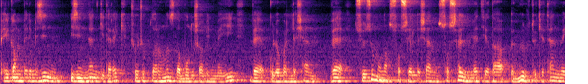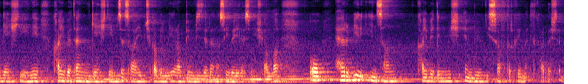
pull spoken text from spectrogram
Peygamberimizin izinden giderek çocuklarımızla buluşabilmeyi ve globalleşen ve sözüm ona sosyalleşen, sosyal medyada ömür tüketen ve gençliğini kaybeten gençliğimize sahip çıkabilmeyi Rabbim bizlere nasip eylesin inşallah. O her bir insan kaybedilmiş en büyük israftır kıymetli kardeşlerim.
